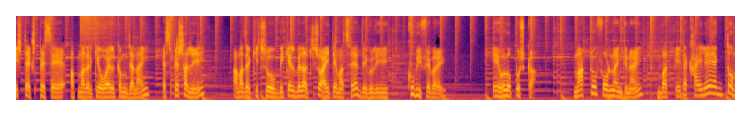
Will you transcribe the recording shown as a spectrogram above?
ইস্ট এক্সপ্রেসে আপনাদেরকে ওয়েলকাম জানাই। স্পেশালি আমাদের কিছু বিকেলবেলার কিছু আইটেম আছে, যেগুলি খুবই ফেভারিট এ হলো পুষ্কা মাত্র ফোর নাইনটি নাইন বাট এটা খাইলে একদম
